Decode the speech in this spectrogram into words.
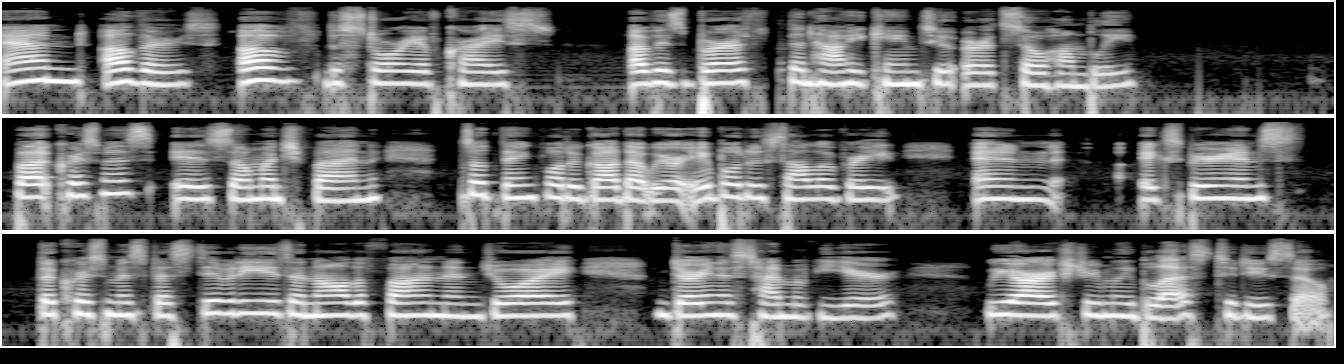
and others of the story of Christ, of his birth and how he came to earth so humbly. But Christmas is so much fun. I'm so thankful to God that we are able to celebrate and experience the Christmas festivities and all the fun and joy during this time of year. We are extremely blessed to do so.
